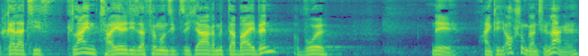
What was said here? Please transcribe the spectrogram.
relativ kleinen Teil dieser 75 Jahre mit dabei bin, obwohl, nee, eigentlich auch schon ganz schön lange.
